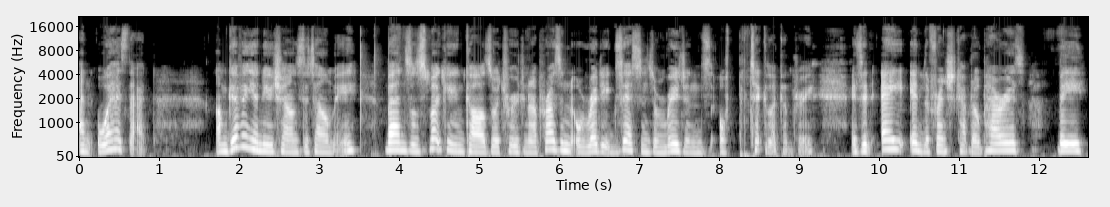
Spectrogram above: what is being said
And where is that? I'm giving you a new chance to tell me. Bans on smoking in cars where children are present already exist in some regions of particular country. Is it A in the French capital Paris, B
